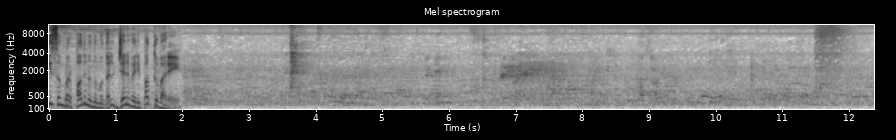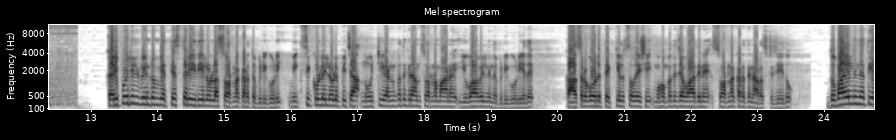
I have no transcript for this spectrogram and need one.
December പതിനൊന്ന് മുതൽ ജനുവരി പത്ത് വരെ. കരിപ്പൂരിൽ വീണ്ടും വ്യത്യസ്ത രീതിയിലുള്ള സ്വർണക്കടത്ത് പിടികൂടി. മിക്സിക്കുള്ളിൽ ഒളിപ്പിച്ച നൂറ്റി എൺപത് ഗ്രാം സ്വർണമാണ് യുവാവിൽ നിന്ന് പിടികൂടിയത്. കാസർഗോഡ് തെക്കിൽ സ്വദേശി മുഹമ്മദ് ജവാദിനെ സ്വർണക്കടത്തിന് അറസ്റ്റ് ചെയ്തു. ദുബായിൽ നിന്നെത്തിയ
